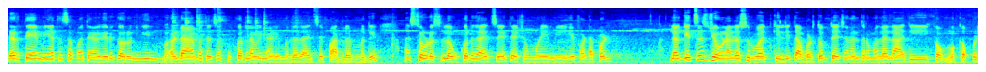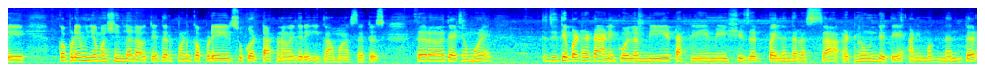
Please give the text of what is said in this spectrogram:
तर ते मी आता चपात्या वगैरे करून घेईन. डाळ भाताचा कुकर लावीन आणि मला जायचं आहे पार्लरमध्ये. आज थोडंसं लवकर जायचं आहे त्याच्यामुळे मी हे फटाफट लगेचच जेवणाला सुरुवात केली ताबडतोब. त्याच्यानंतर मला लादी क कपडे कपडे म्हणजे मशीनला लावते तर पण कपडे सुकट टाकणं वगैरे ही कामं असतातच. तर त्याच्यामुळे तर तिथे बटाटा आणि कोलंबी टाकली मी शिजत पहिल्यांदा रस्सा ठेवून देते आणि मग नंतर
